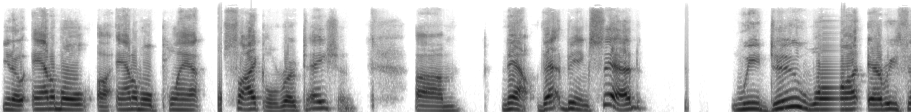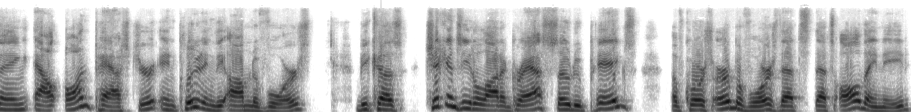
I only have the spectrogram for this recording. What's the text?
you know, animal uh, animal plant cycle rotation. Um, now, that being said, we do want everything out on pasture, including the omnivores, because chickens eat a lot of grass. So do pigs. Of course, herbivores. That's that's all they need,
